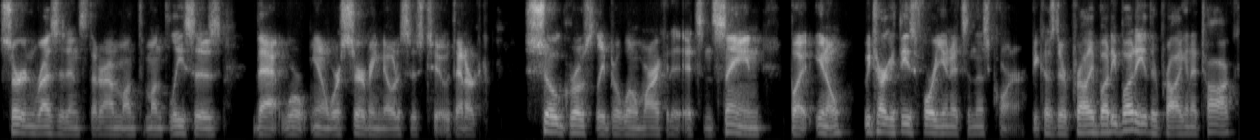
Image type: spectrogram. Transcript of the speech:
certain residents that are on month to month leases that we're you know we're serving notices to that are so grossly below market. It's insane. But you know, we target these four units in this corner because they're probably buddy buddy. They're probably going to talk.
